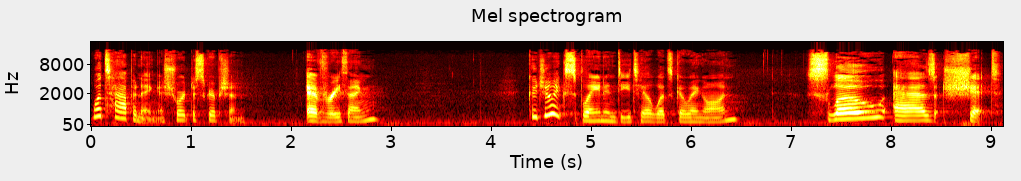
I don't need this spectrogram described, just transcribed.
What's happening? A short description. Everything. Could you explain in detail what's going on? Slow as shit.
